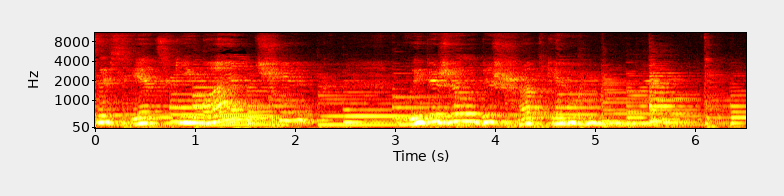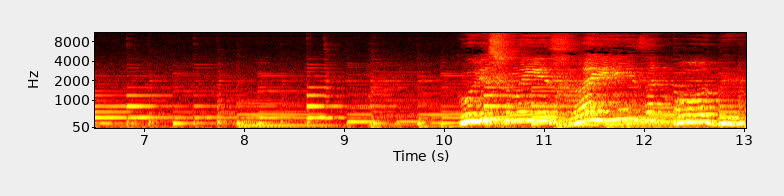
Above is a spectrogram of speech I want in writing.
соседский мальчик выбежал без шапки. У весны свои законы,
